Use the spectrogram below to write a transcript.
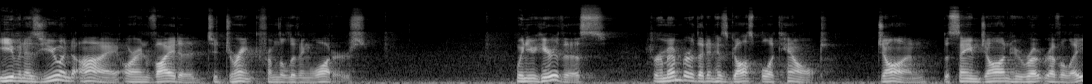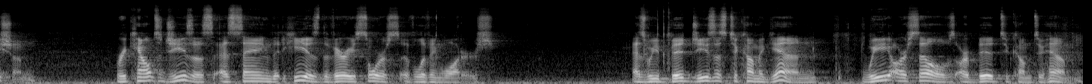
even as you and I are invited to drink from the living waters. When you hear this, remember that in his gospel account, John, the same John who wrote Revelation, recounts Jesus as saying that he is the very source of living waters. As we bid Jesus to come again, we ourselves are bid to come to him.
